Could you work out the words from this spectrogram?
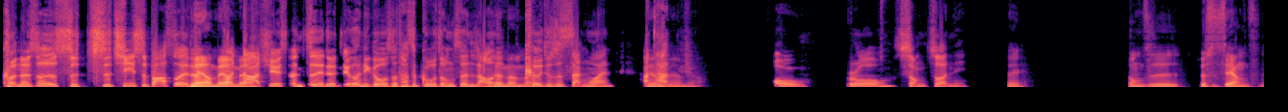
可能是十十七十八岁的没有没有没有大学生之类的，结果你跟我说他是国中生，然后呢，课就是三万啊，他没有没有哦，bro 爽赚呢，对，总之就是这样子，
